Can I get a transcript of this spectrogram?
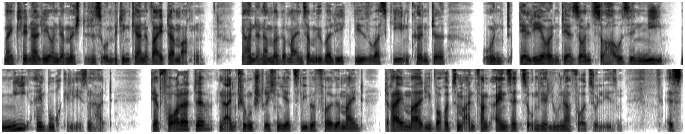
mein kleiner Leon, der möchte das unbedingt gerne weitermachen. Ja, und dann haben wir gemeinsam überlegt, wie sowas gehen könnte. Und der Leon, der sonst zu Hause nie, nie ein Buch gelesen hat, der forderte, in Anführungsstrichen jetzt liebevoll gemeint, dreimal die Woche zum Anfang Einsätze, um der Luna vorzulesen. Es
